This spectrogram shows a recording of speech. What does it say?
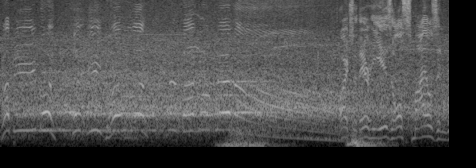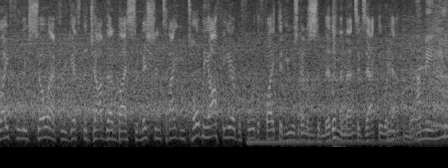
Khabib the Eagle Nurmagomedov. All right, so there he is, all smiles and rightfully so after he gets the job done by submission tonight. You told me off the air before the fight that he was going to submit him, and that's exactly what happened. I mean, you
